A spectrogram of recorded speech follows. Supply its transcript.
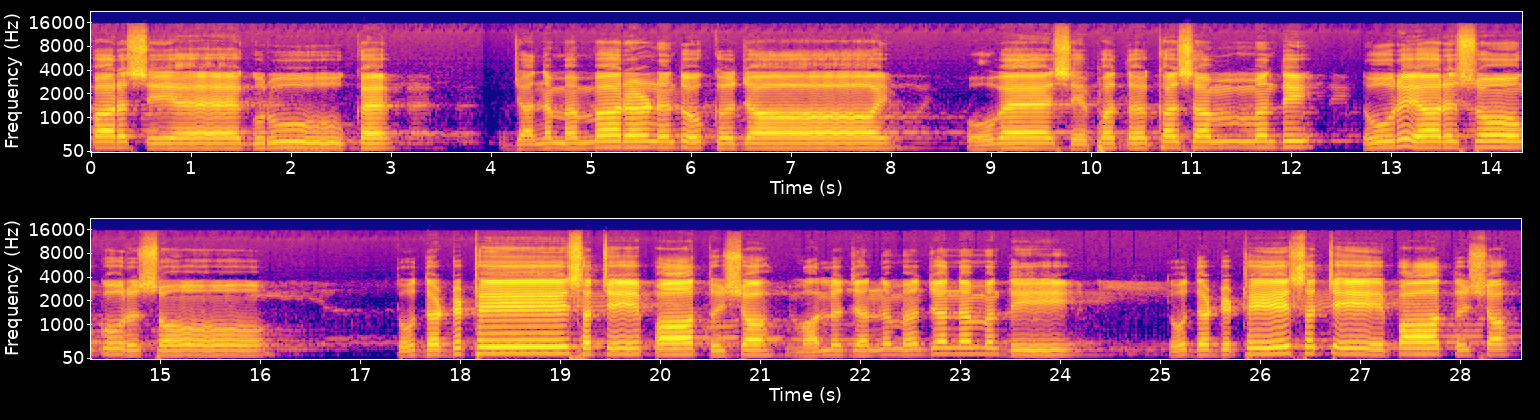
ਪਰਸਿਐ ਗੁਰੂ ਕੈ, ਜਨਮ ਮਰਨ ਦੁਖ ਜਾਏ, ਹੋਵੇ ਸਿਫਤ ਖਸਮ ਦੀ ਦੂਰ ਅਰਸੋਂ ਗੁਰ ਸੋ। ਤੁਧ ਡਿਠੇ ਸੱਚੇ ਪਾਤਸ਼ਾਹ ਮਲ ਜਨਮ ਜਨਮ ਦੀ ਤੁਧ ਡਿਠੇ ਸੱਚੇ ਪਾਤਸ਼ਾਹ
